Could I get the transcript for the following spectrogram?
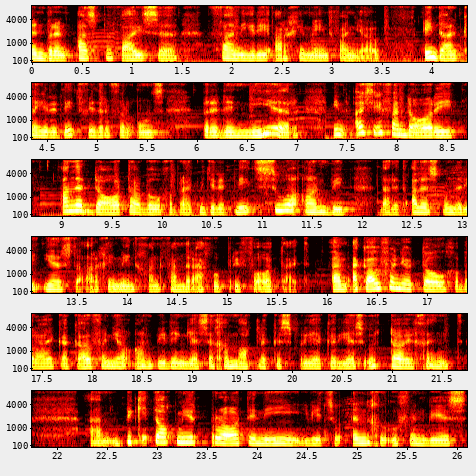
inbring as bewyse van hierdie argument van jou. En dan kan jy dit net verder vir ons redeneer. En as jy van daardie ander data wil gebruik, moet jy dit net so aanbied dat dit alles onder die eerste argument gaan van reg op privaatheid. Um, ek hou van jou taalgebruik, ek hou van jou aanbieding. Jy's 'n gemaklike spreker, jy's oortuigend um bietjie dalk meer praat en nie, jy weet, so ingeoefen wees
